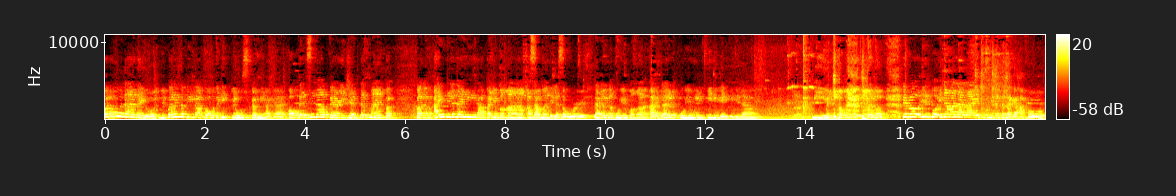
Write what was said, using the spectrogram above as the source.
parang wala na yon Yung parang nabigla po ako, naging close kami agad. Open sila, very gentleman. Pag, pag ayaw nila nahihirapan yung mga kasama nila sa work, lalo na po yung mga, ah, lalo na po yung leading lady nila. Me. Pero yun po, nila talaga ako.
